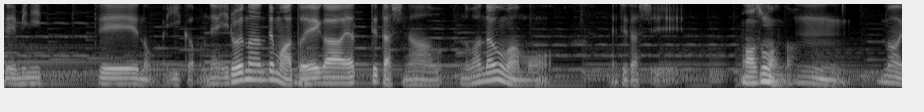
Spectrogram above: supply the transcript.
で見に行ってのがいいかもね。いろいろな、でもあと映画やってたしな、あのワンダーウーマンもやってたし、ああ、そうなんだう。ん。まあ、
